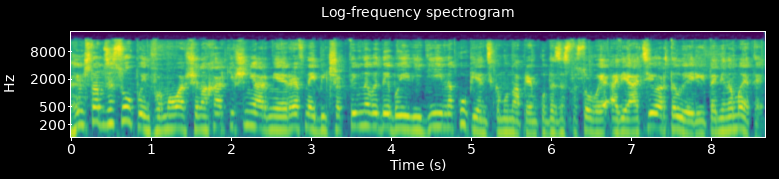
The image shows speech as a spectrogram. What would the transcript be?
Генштаб ЗСУ поінформував, що на Харківщині армія РФ найбільш активно веде бойові дії на Куп'янському напрямку, де застосовує авіацію, артилерію та міномети.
